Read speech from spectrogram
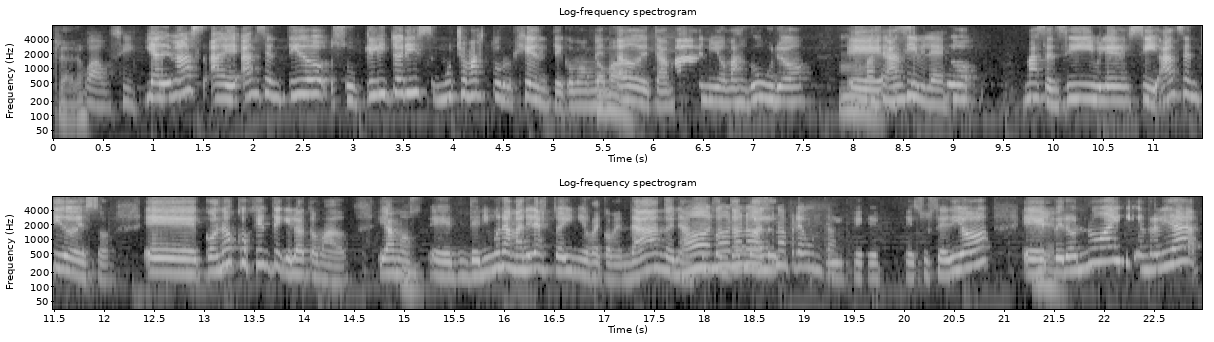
Claro. Wow, sí. Y además han sentido su clítoris mucho más turgente, como aumentado de tamaño, más duro. Mm. más sensible más sensibles, sí, han sentido eso. Eh, conozco gente que lo ha tomado. Digamos, mm. eh, de ninguna manera estoy ni recomendando, ni nada. estoy contando algo una pregunta. Que, sucedió, eh, pero no hay, en realidad,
